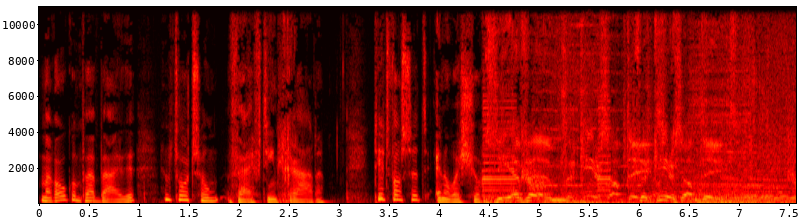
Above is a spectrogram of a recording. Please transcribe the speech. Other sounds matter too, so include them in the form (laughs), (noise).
maar ook een paar buien. En het wordt zo'n 15 graden. Dit was het NOS Show. ZFM, verkeersupdate. verkeersupdate.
